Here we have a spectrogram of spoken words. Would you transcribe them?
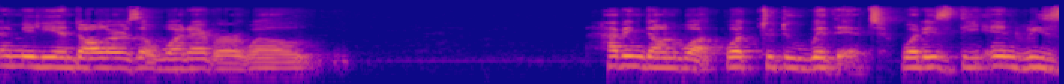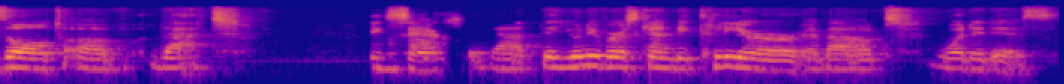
a million dollars or whatever." Well, having done what? What to do with it? What is the end result of that? Exactly. So that the universe can be clearer about what it is.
